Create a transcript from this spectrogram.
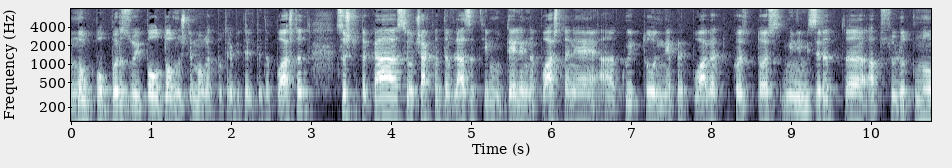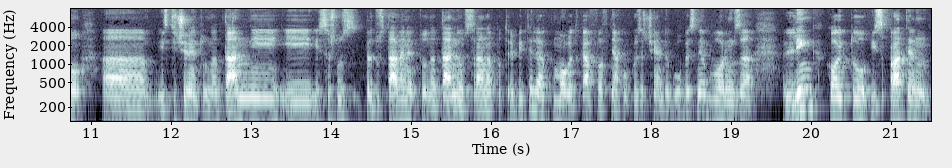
Много по-бързо и по-удобно ще могат потребителите да плащат. Също така се очакват да влязат и модели на плащане, които не предполагат, т.е. минимизират абсолютно изтичането на данни и, всъщност предоставянето на данни от страна на потребителя. Ако мога така в няколко изречения да го обясня, говорим за линк, който изпратен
